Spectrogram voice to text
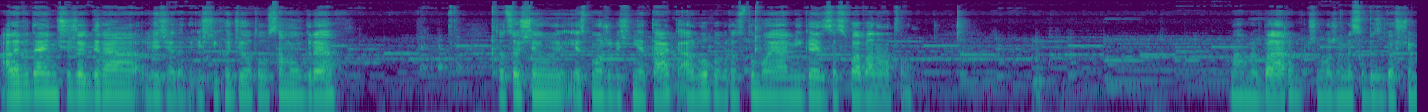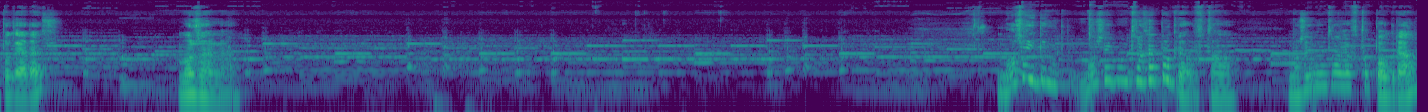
Ale wydaje mi się, że gra, wiecie, tak, jeśli chodzi o tą samą grę, to coś jest może być nie tak, albo po prostu moja Amiga jest za słaba na to. Mamy bar. Czy możemy sobie z gościem pogadać? Możemy. Może i bym, może bym trochę pograł w to. Może bym trochę w to pograł.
